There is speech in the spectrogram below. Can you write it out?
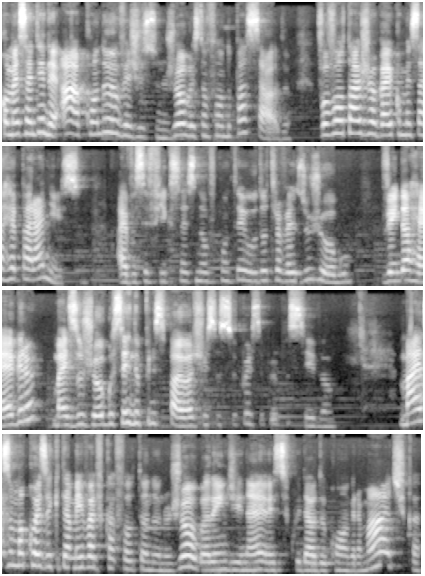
começar a entender, ah, quando eu vejo isso no jogo, eles estão falando do passado. Vou voltar a jogar e começar a reparar nisso. Aí você fixa esse novo conteúdo através do jogo, vendo a regra, mas o jogo sendo o principal. Eu acho isso super, super possível. Mas uma coisa que também vai ficar faltando no jogo, além de né, esse cuidado com a gramática,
